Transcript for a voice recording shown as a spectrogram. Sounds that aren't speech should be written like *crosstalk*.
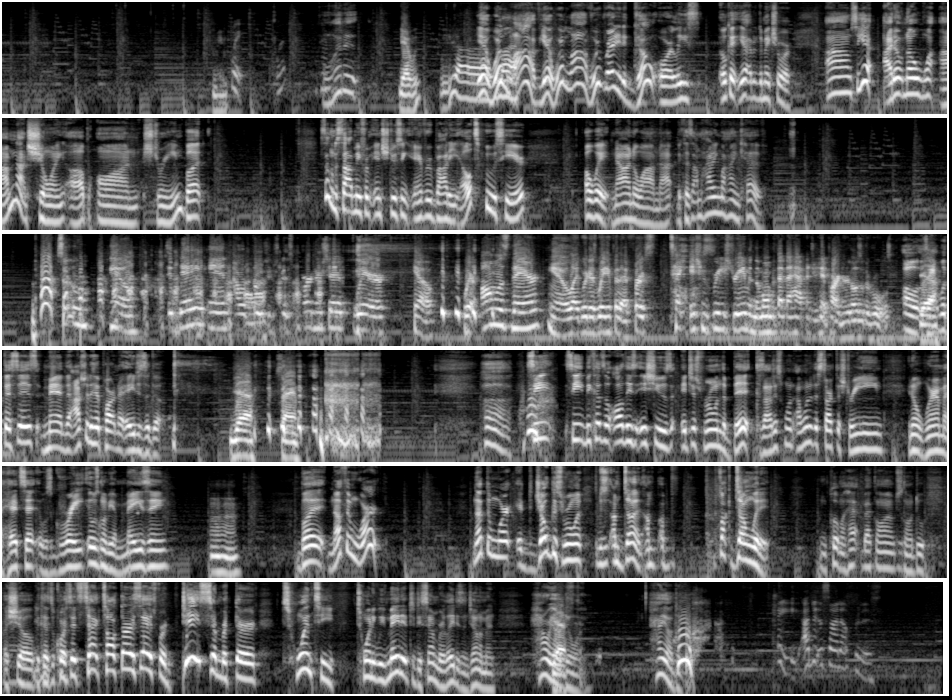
I mean, Wait, what? What's happening? What is? yeah, we. we uh, Yeah, we're live. Yeah, we're live. We're ready to go, or at least okay. Yeah, to make sure. Um. So yeah, I don't know why I'm not showing up on stream, but it's not going to stop me from introducing everybody else who's here. Oh wait, now I know why I'm not because I'm hiding behind Kev. So, you know, today in our Culture Trips partnership, we're, you know, we're *laughs* almost there. You know, like we're just waiting for that first tech issue free stream, and the moment that that happens, you hit partner. Those are the rules. Oh, is that what this is? Man, I should have hit partner ages ago. *laughs* Yeah, same. *sighs* see, see, because of all these issues, it just ruined the bit. Because I just want, I wanted to start the stream, you know, wearing my headset. It was great. It was going to be amazing. mm-hmm. But nothing worked. Nothing worked. The joke is ruined. I'm, just, I'm done. I'm, I'm fucking done with it. I'm put my hat back on. I'm just gonna do a show because, of course, it's Tech Talk Thursdays for December third, 2020. We've made it to December, ladies and gentlemen. How are y'all Yes. doing? How y'all doing? Hey, I didn't sign up for this.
